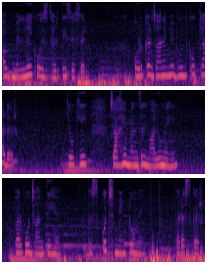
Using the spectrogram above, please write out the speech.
अब मिलने को इस धरती से फिर उड़कर जाने में बूंद को क्या डर? क्योंकि चाहे मंजिल मालूम नहीं, पर वो जानती हैं, बस कुछ मिनटों में परस कर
